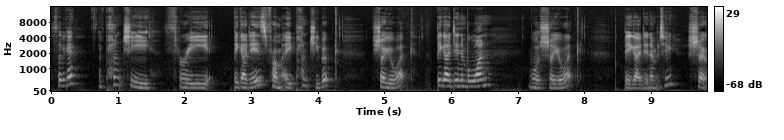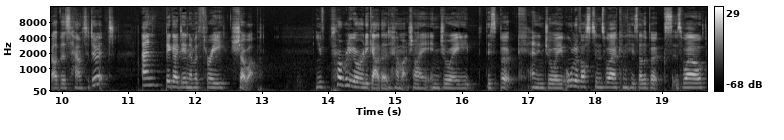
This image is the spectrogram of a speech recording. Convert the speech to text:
So there we go. A punchy three big ideas from a punchy book. Show your work. Big idea number one was show your work. Big idea number two, show others how to do it. And big idea number three, show up. You've probably already gathered how much I enjoy this book and enjoy all of Austin's work and his other books as well.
